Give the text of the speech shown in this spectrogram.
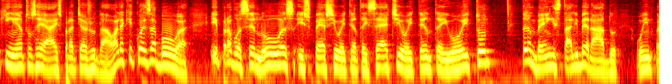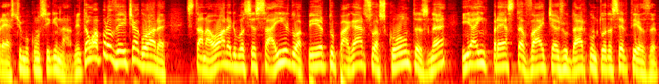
quinhentos reais para te ajudar. Olha que coisa boa. E para você, Loas, espécie 87 e 88, também está liberado o empréstimo consignado. Então aproveite agora. Está na hora de você sair do aperto, pagar suas contas, né? E a empresta vai te ajudar com toda certeza.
